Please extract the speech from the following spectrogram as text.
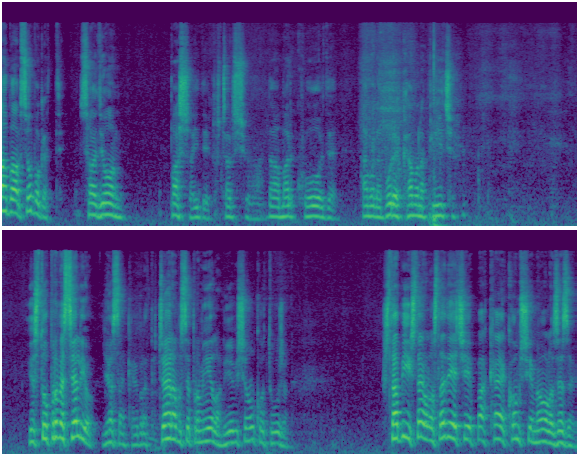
Ah, bab se obogati. Sad je on, paša ide kroz čaršiju, ono, da Marku ovde, ajmo na burek, ajmo na piće. Jesi to proveselio? Jesam, kaj, brate. Čera mu se promijela, nije više onko tužan. Šta bi, šta je ono sljedeće? Pa kaj, komšije me ovo zezaju.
